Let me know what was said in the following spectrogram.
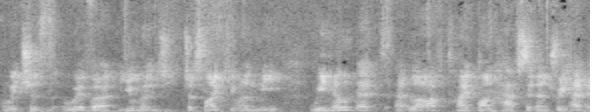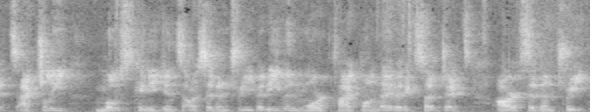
which is with uh, humans, just like you and me, we know that a lot of type 1 have sedentary habits. Actually, most Canadians are sedentary, but even more type 1 diabetic subjects are sedentary.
